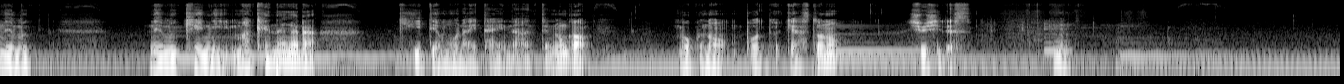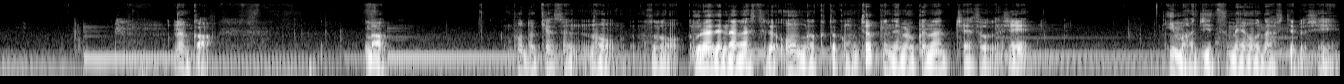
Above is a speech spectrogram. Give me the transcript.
眠眠気に負けながら聞いてもらいたいなっていうのが僕のポッドキャストの趣旨です。うん。なんかまあポッドキャストのその裏で流してる音楽とかもちょっと眠くなっちゃいそうだし今実名を出してるし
